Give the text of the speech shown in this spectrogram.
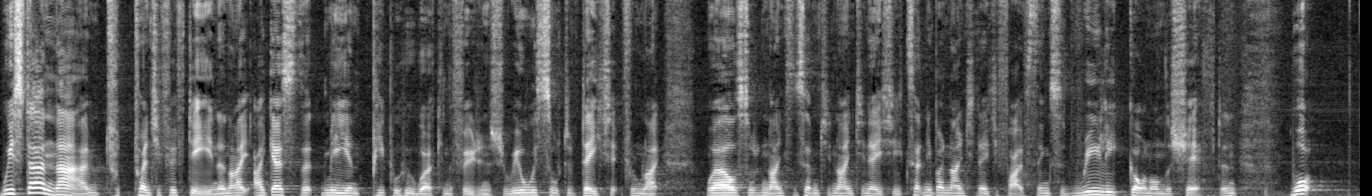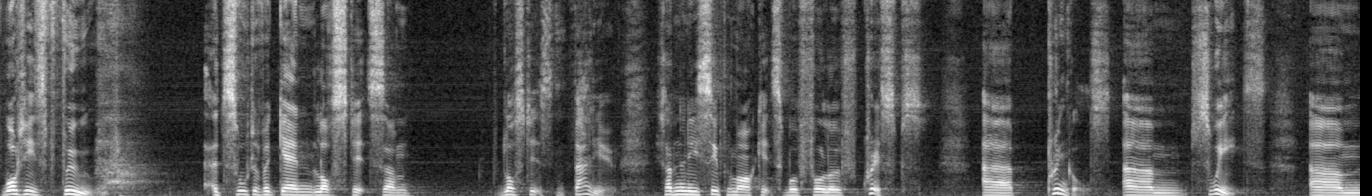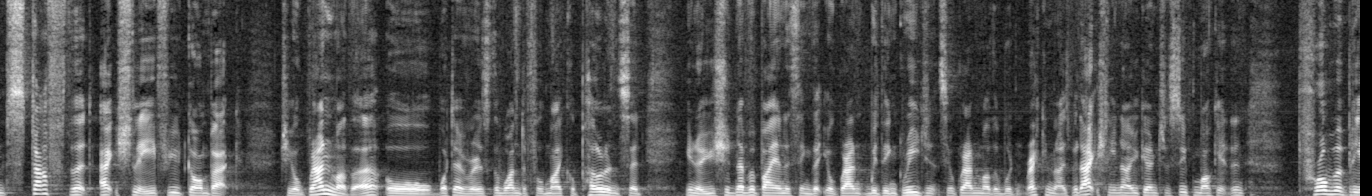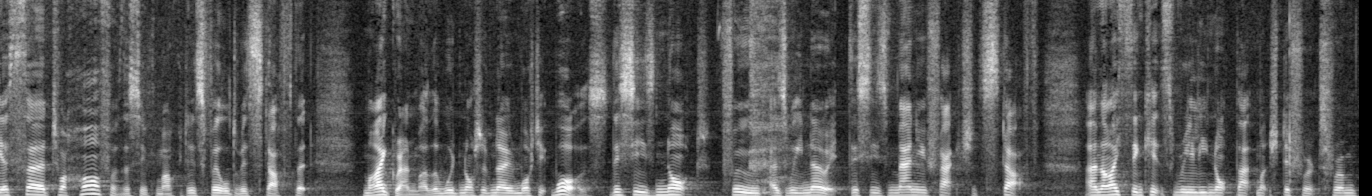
we stand now in 2015, and I, I guess that me and people who work in the food industry, we always sort of date it from like, well, sort of 1970, 1980, certainly by 1985, things had really gone on the shift. And what, what is food had sort of again lost its um, lost its value. Suddenly supermarkets were full of crisps, uh, Pringles, um, sweets, um, stuff that actually, if you'd gone back to your grandmother or whatever, as the wonderful Michael Pollan said, you know, you should never buy anything that your grand with ingredients your grandmother wouldn't recognize. But actually now you go into a supermarket and probably a third to a half of the supermarket is filled with stuff that my grandmother would not have known what it was. This is not food as we know it. This is manufactured stuff. And I think it's really not that much different from,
